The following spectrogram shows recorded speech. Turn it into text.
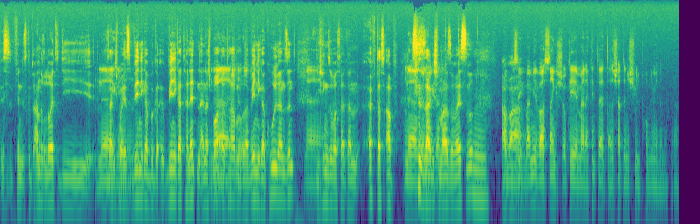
Ich finde, es gibt andere Leute, die, Ja, sag ich mal, jetzt genau. weniger, weniger Talent in einer Sportart Ja, haben stimmt, oder stimmt. weniger cool dann sind. Ja, Die kriegen sowas halt dann öfters ab, Ja, sag genau, ich genau. mal so, weißt du? Aber Aber deswegen, bei mir war es eigentlich okay in meiner Kindheit, also ich hatte nicht viele Probleme damit. Ja.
